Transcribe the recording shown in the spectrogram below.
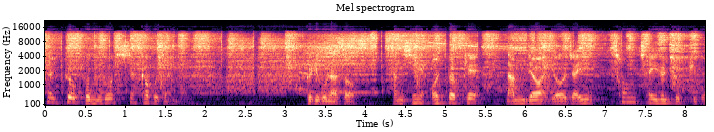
살펴봄으로 시작하고자 한다. 그리고 나서 당신이 어떻게 남자와 여자의 성 차이를 좁히고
